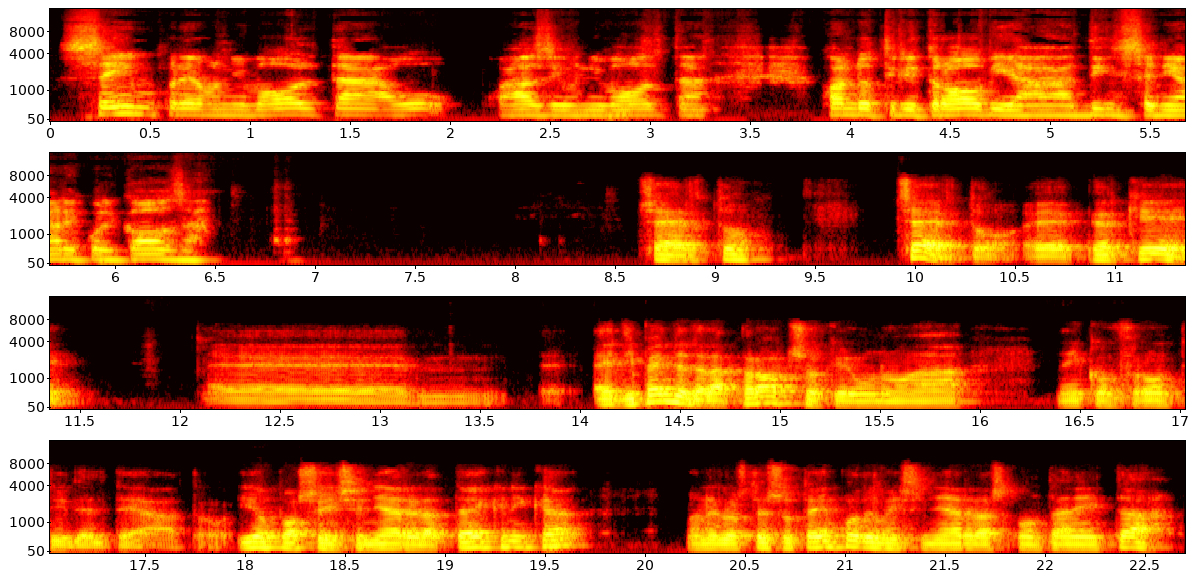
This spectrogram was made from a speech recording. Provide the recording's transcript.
sempre, ogni volta o quasi ogni volta quando ti ritrovi ad insegnare qualcosa? Certo, certo, eh, perché eh, eh, dipende dall'approccio che uno ha nei confronti del teatro. Io posso insegnare la tecnica, ma nello stesso tempo devo insegnare la spontaneità,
